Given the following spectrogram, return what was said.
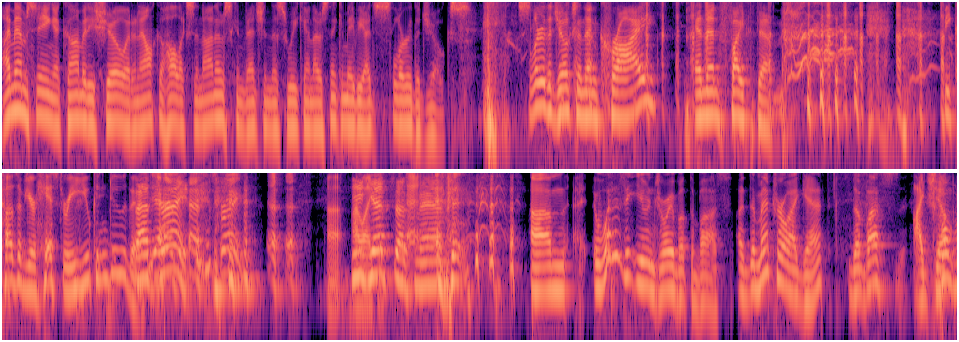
I'm emceeing a comedy show at an Alcoholics Anonymous convention this weekend. I was thinking maybe I'd slur the jokes, slur the jokes, and then cry, and then fight them. because of your history, you can do this. That's Yes, right. That's right. He like gets us, man. What is it you enjoy about the bus? Uh, the metro, I get. The bus, I je don't-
